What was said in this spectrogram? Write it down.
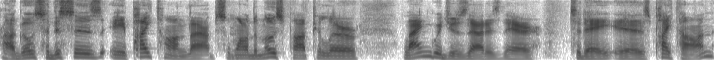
uh, go. So this is a Python lab. So one of the most popular languages that is there today is Python,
